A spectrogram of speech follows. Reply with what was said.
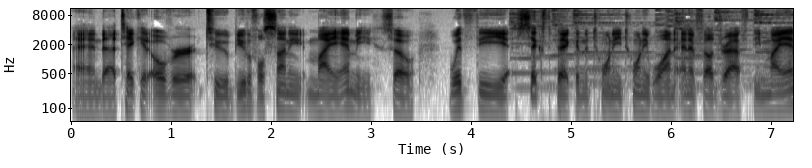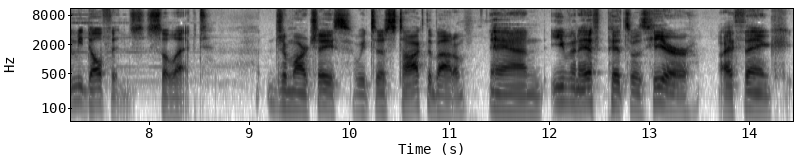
and uh, take it over to beautiful, sunny Miami. So, with the sixth pick in the 2021 NFL Draft, the Miami Dolphins select Ja'Marr Chase. We just talked about him. And even if Pitts was here, I think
